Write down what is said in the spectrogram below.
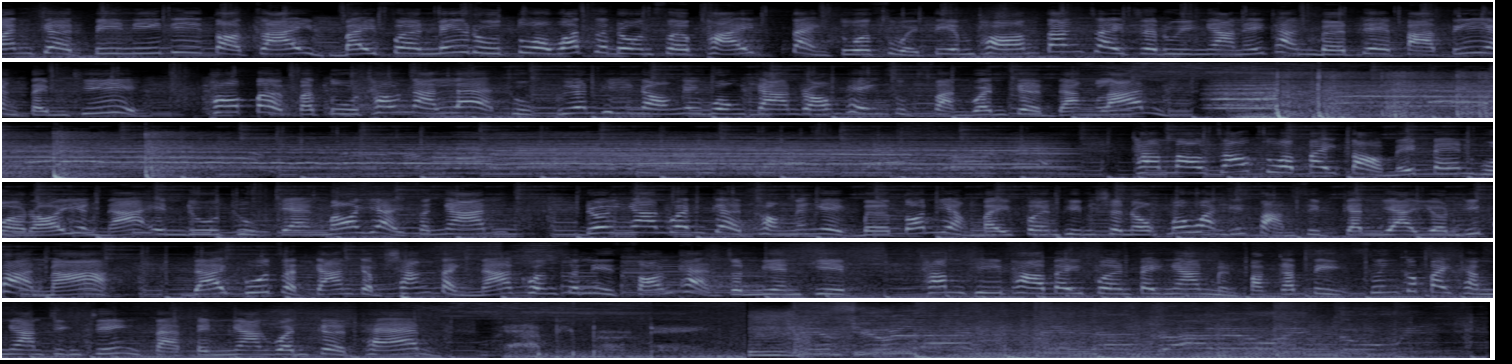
วันเกิดปีนี้ดีต่อใจ ใบเฟิร์นไม่รู้ตัวว่าจะโดนเซอร์ไพรส์แต่งตัวสวยเตรียมพร้อมตั้งใจจะรุยงานให้ทันเบิร์ดเดย์ปาร์ตี้อย่างเต็มที่ พอเปิดประตูเท่านั้นแหละ ถูกเพื่อนพี่น้องในวงการร้องเพลงสุขสันต์วันเกิดดังลั่น เอาเจ้าตัวไปต่อไม่เป็นหัวร้อยอย่างน่าเอ็นดูถูกแกงหม้อใหญ่ซะงั้น โดยงานวันเกิดของนางเอกเบอร์ต้นอย่างใบเฟิร์นพิมพ์ชนกเมื่อวันที่ 30 กันยายนที่ผ่านมา ได้ผู้จัดการกับช่างแต่งหน้าคนสนิทซ้อนแผนจนเนียนกิบทำทีพาใบเฟิร์นไปงานเหมือนปกติ ซึ่งก็ไปทำงานจริง ๆ แต่เป็นงานวันเกิดแทน If you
